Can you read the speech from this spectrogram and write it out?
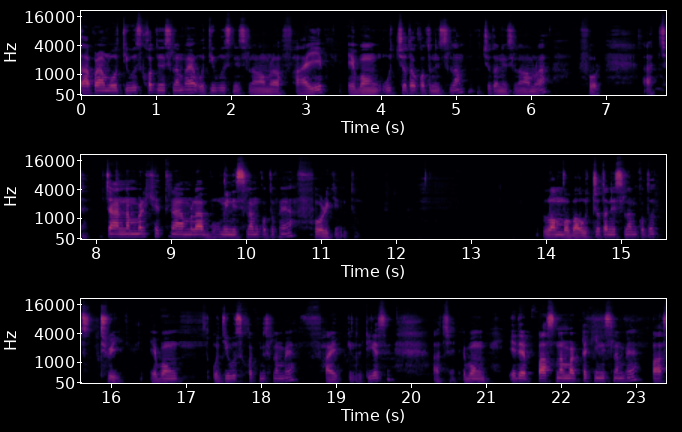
তারপর আমরা অতিভুজ কত নিয়েছিলাম ভাই? অতিভুজ নিয়েছিলাম আমরা ফাইভ এবং উচ্চতা কত নিয়েছিলাম? উচ্চতা নিয়েছিলাম আমরা ফোর আচ্ছা চার নাম্বার ক্ষেত্রে আমরা ভূমি নিয়েছিলাম কত ভাইয়া? ফোর কিন্তু। লম্ব বা উচ্চতা নিয়েছিলাম কত? থ্রি এবং অতিভুজ কত নিয়েছিলাম ভাইয়া? ফাইভ কিন্তু, ঠিক আছে? আচ্ছা এবং এদের পাঁচ নাম্বারটা কি নিয়েছিলাম ভাইয়া? পাঁচ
